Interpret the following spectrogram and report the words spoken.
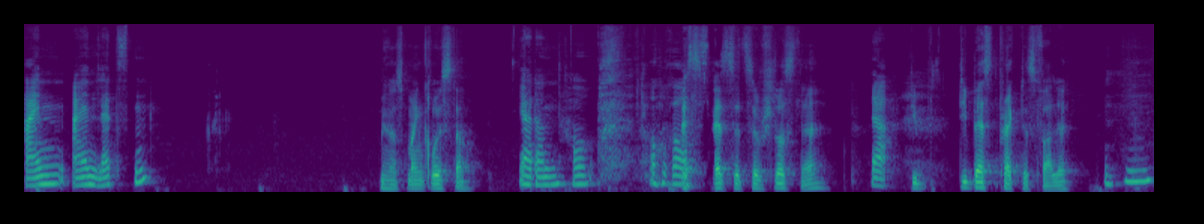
Ein, einen letzten. Ja, ist mein größter. Ja, dann hau, hau raus. Best, Beste zum Schluss, ne? Ja. Die, die Best-Practice-Falle. Mhm.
